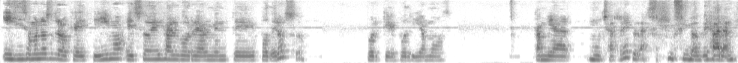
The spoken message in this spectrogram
Y si somos nosotros los que decidimos, eso es algo realmente poderoso, porque podríamos cambiar muchas reglas si nos dejaran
